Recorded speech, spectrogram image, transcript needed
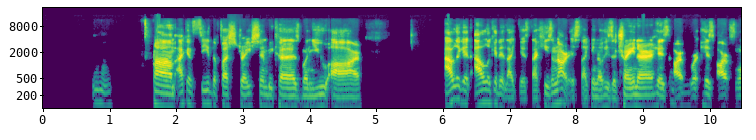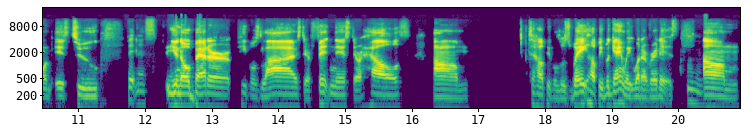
Mm-hmm um, I can see the frustration because when you are, I look at I look at it like this: like he's an artist, like you know, he's a trainer. His mm-hmm. art his art form is to fitness, you know, better people's lives, their fitness, their health, um, to help people lose weight, help people gain weight, whatever it is. Mm-hmm. Um,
